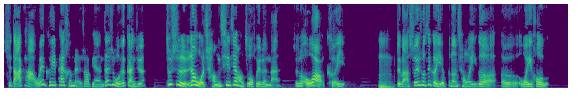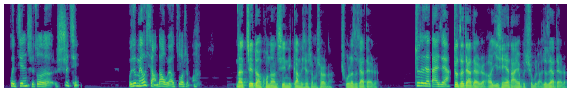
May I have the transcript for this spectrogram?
去打卡，我也可以拍很美的照片，但是我又感觉就是让我长期这样做会有点难，就是偶尔可以，嗯对吧？所以说这个也不能成为一个呃我以后会坚持做的事情，我就没有想到我要做什么，那这段空档期你干了些什么事儿呢？除了在家待着，就在家待着呀，就在家待着啊，疫情也哪也不去不了，就在家待着。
